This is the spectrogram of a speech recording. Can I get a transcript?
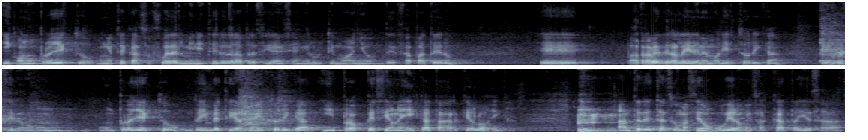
y con un proyecto, en este caso fue del Ministerio de la Presidencia en el último año de Zapatero, eh, a través de la Ley de Memoria Histórica, recibimos un, proyecto de investigación histórica y prospecciones y catas arqueológicas. Antes de esta exhumación hubieron esas catas y esas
